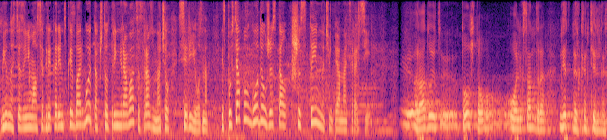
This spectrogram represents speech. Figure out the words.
В юности занимался греко-римской борьбой, так что тренироваться сразу начал серьезно. И спустя полгода уже стал шестым на чемпионате России. Радует э, то, что у Александра нет меркантильных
